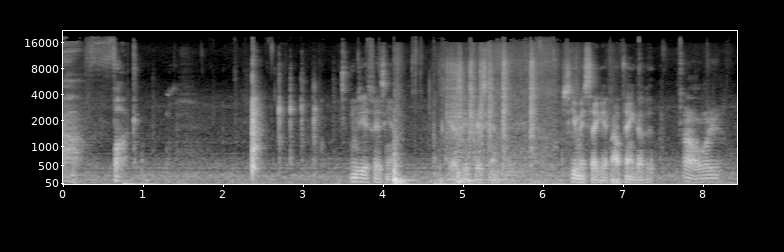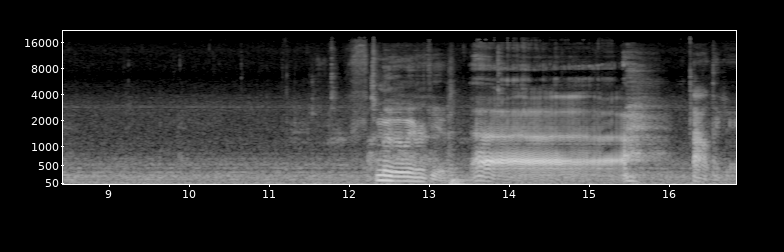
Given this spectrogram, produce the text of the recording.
Ah, fuck. Let me see his face again. I gotta see his face again. Just give me a second. I'll think of it. Oh, will yeah. It's a movie we reviewed. Uh, I don't think you.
